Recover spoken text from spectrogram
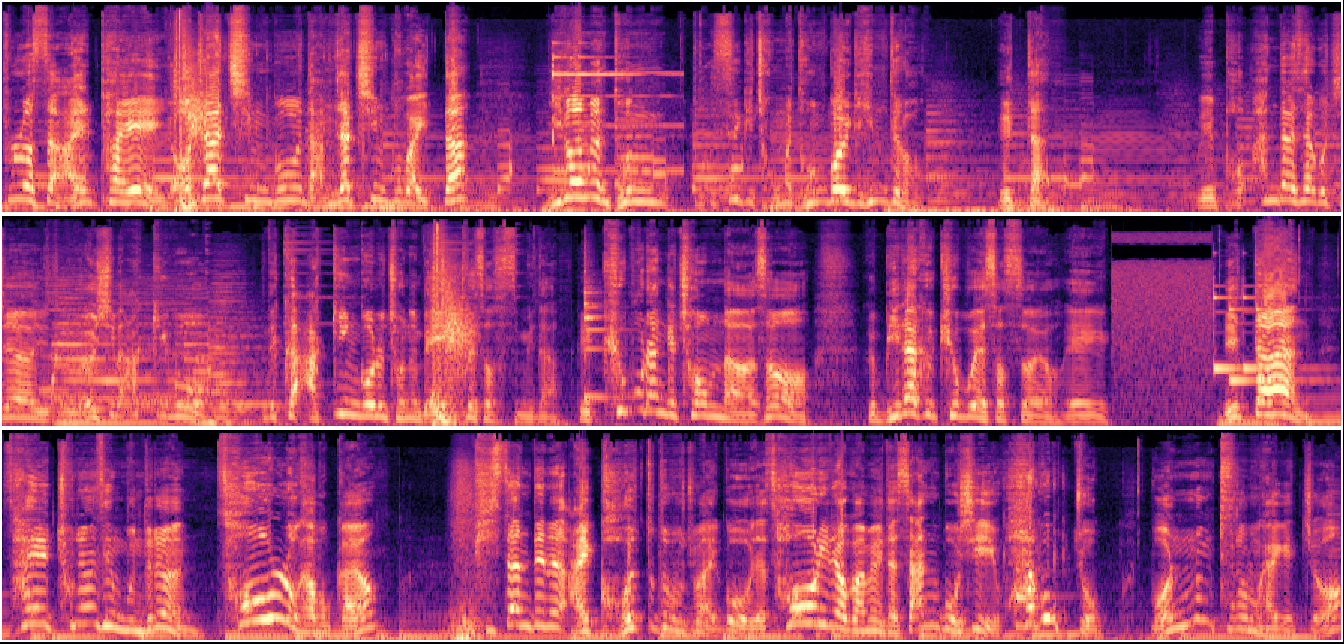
플러스 알파에 여자친구, 남자친구가 있다? 이러면 돈 쓰기 정말 돈 벌기 힘들어. 일단. 한 달 살고 진짜 열심히 아끼고 근데 그 아낀 거를 저는 메이플에 썼습니다. 그 큐브란 게 처음 나와서 그 미라클 큐브에 썼어요. 예. 일단 사회 초년생 분들은 서울로 가볼까요? 비싼 데는 아예 거리도 보지 말고 서울이라고 하면 일단 싼 곳이 화곡 쪽 원룸 투룸 가야겠죠.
